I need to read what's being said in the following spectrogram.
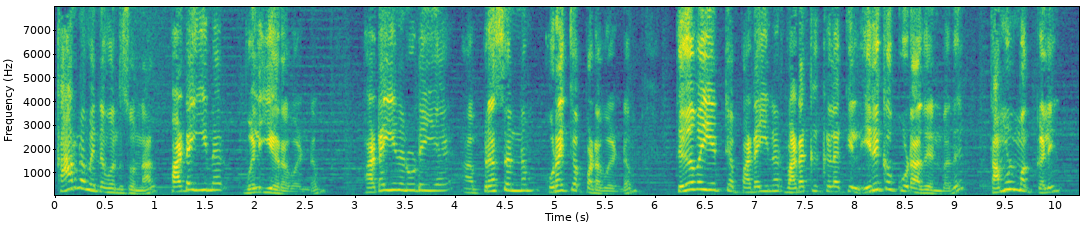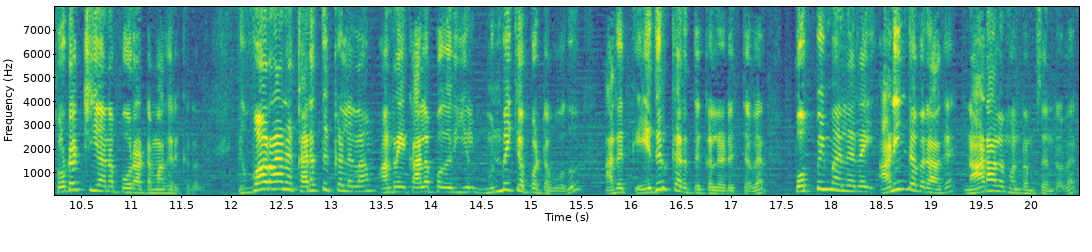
காரணம் என்னவென்று சொன்னால் படையினர் வெளியேற வேண்டும் படையினருடைய அஹ், பிரசன்னம் குறைக்கப்பட வேண்டும் தேவையற்ற படையினர் வடக்கு கிழக்கில் இருக்கக்கூடாது என்பது தமிழ் மக்களின் தொடர்ச்சியான போராட்டமாக இருக்கிறது. இவ்வாறான கருத்துக்கள் எல்லாம் அன்றைய காலப்பகுதியில் முன்வைக்கப்பட்ட போது அதற்கு எதிர்கருத்துக்கள் எடுத்தவர் பொப்பி மலரை அணிந்தவராக நாடாளுமன்றம் சென்றவர்.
